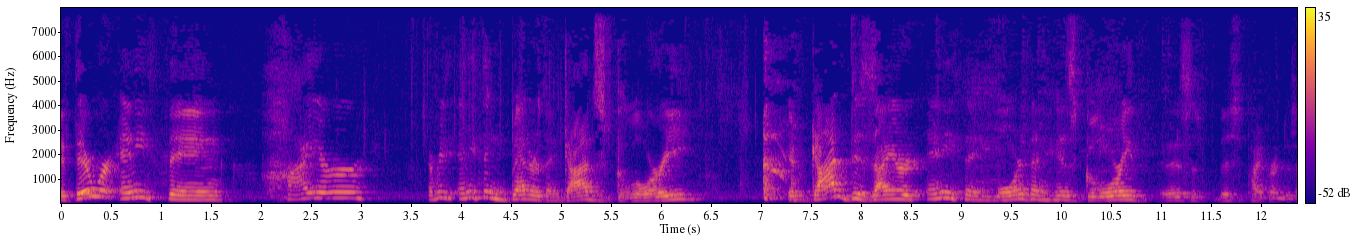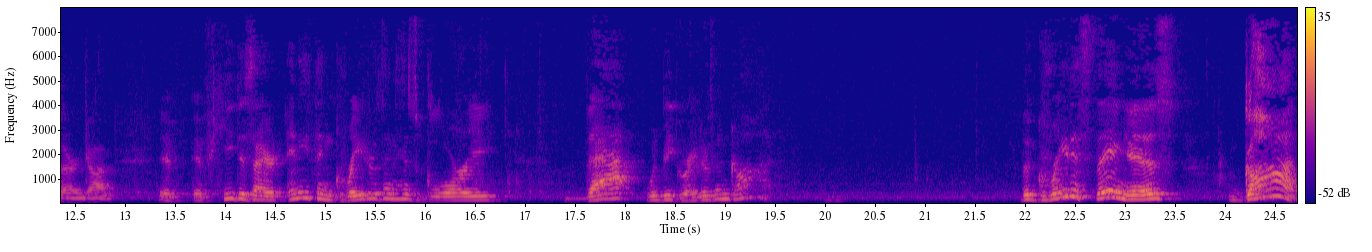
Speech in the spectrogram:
If there were anything higher, every, anything better than God's glory, if God desired anything more than His glory, this is this is Piper and desiring God. If if He desired anything greater than His glory, that would be greater than God. The greatest thing is God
